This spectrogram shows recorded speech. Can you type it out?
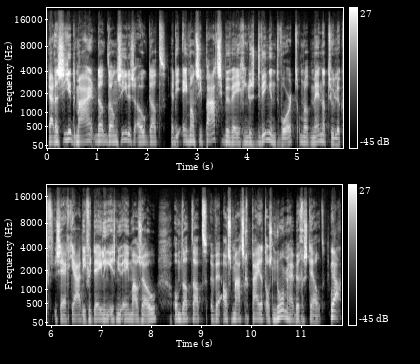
ja dan zie je het. Maar dan, dan zie je dus ook dat ja, die emancipatiebeweging dus dwingend wordt. Omdat men natuurlijk zegt, ja, die verdeling is nu eenmaal zo. Omdat dat we als maatschappij dat als norm hebben gesteld. Ja,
